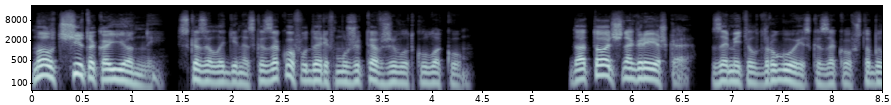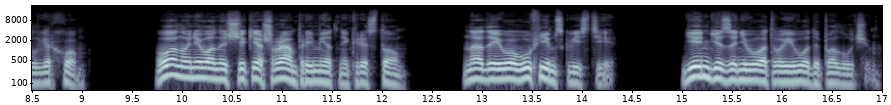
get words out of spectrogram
«Молчи, такаянный», — сказал один из казаков, ударив мужика в живот кулаком. «Да точно, Гришка!» — заметил другой из казаков, что был верхом. «Вон у него на щеке шрам приметный крестом. Надо его в Уфимск везти. Деньги за него от воеводы получим».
